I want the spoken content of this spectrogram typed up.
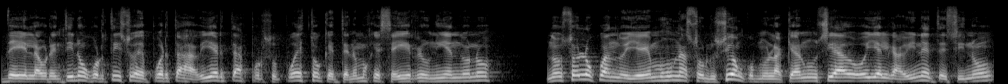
de Laurentino Cortizo de puertas abiertas, por supuesto que tenemos que seguir reuniéndonos, no solo cuando lleguemos a una solución como la que ha anunciado hoy el gabinete, sino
